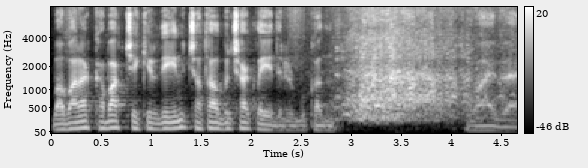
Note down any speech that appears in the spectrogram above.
Babana kabak çekirdeğini çatal bıçakla yedirir bu kadın. Vay be.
